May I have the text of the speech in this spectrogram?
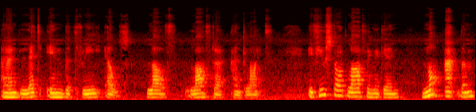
and let in the three L's, love, laughter and light. If you start laughing again, not at them,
